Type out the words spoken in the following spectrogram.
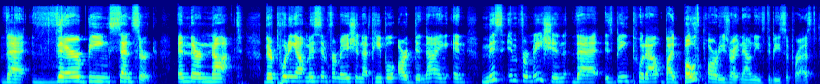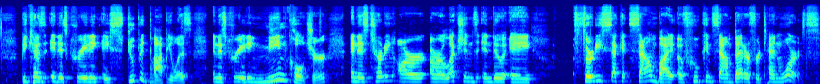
that they're being censored, and they're not. They're putting out misinformation that people are denying, and misinformation that is being put out by both parties right now needs to be suppressed because it is creating a stupid populace and is creating meme culture and is turning our, our elections into a 30 second soundbite of who can sound better for 10 words.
